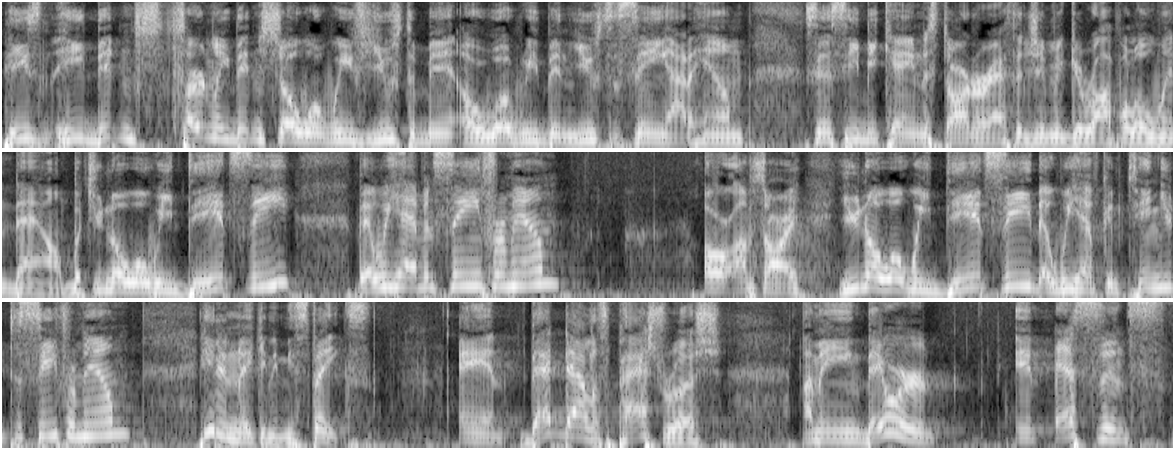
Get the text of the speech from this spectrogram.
He's he didn't certainly didn't show what we've used to been or what we've been used to seeing out of him since he became the starter after Jimmy Garoppolo went down. But you know what we did see that we haven't seen from him? Or I'm sorry, you know what we did see that we have continued to see from him? He didn't make any mistakes. And that Dallas pass rush, I mean, they were in essence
